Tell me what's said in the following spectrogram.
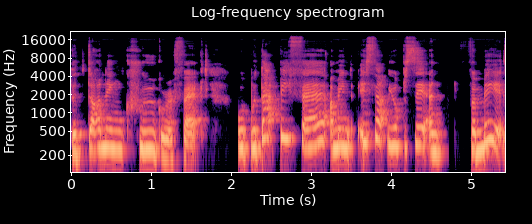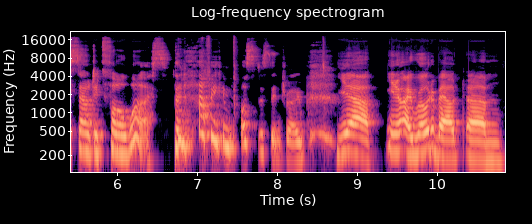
the Dunning Kruger effect. Would, that be fair? I mean, is that the opposite? And for me, it sounded far worse than having imposter syndrome. Yeah. You know, I wrote about um,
